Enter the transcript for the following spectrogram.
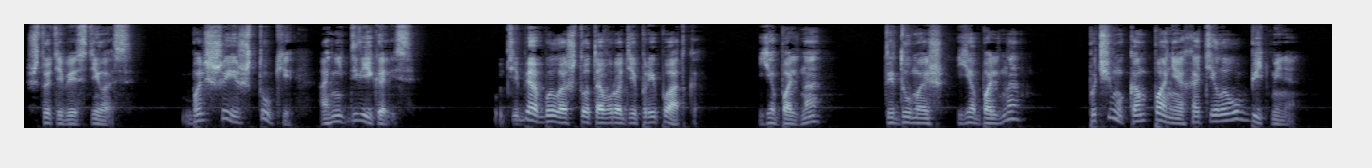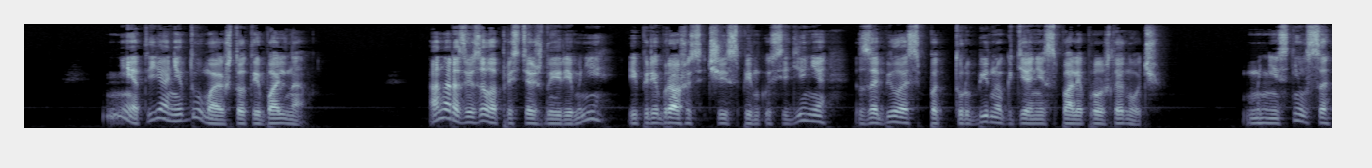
«Что тебе снилось?» «Большие штуки. Они двигались». «У тебя было что-то вроде припадка». «Я больна? Ты думаешь, я больна? Почему компания хотела убить меня?» «Нет, я не думаю, что ты больна». Она развязала пристяжные ремни и, перебравшись через спинку сиденья, забилась под турбину, где они спали прошлой ночью. Мне снился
